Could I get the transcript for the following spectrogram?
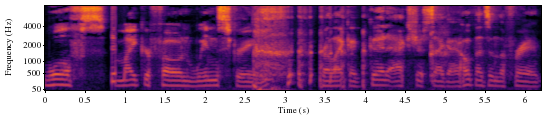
Wolf's microphone windscreen for like a good extra second. I hope that's in the frame.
